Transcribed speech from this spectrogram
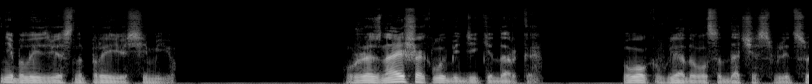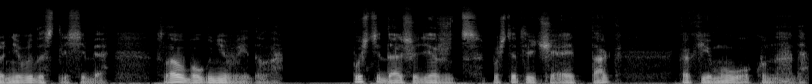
не было известно про ее семью. Уже знаешь о клубе Дики Дарка? Вок вглядывался Дачес в лицо, не выдаст ли себя. Слава богу, не выдала. Пусть и дальше держится, пусть отвечает так, как ему оку надо.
